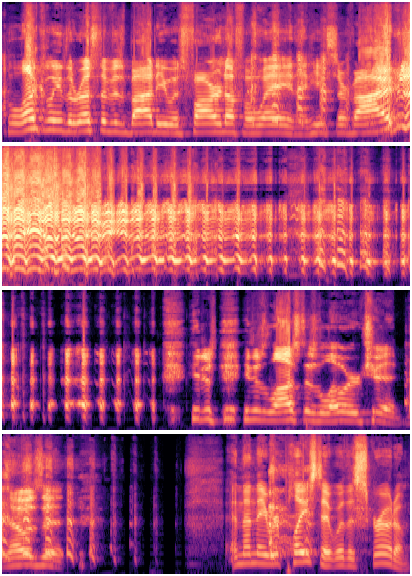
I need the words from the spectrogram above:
luckily the rest of his body was far enough away that he survived. He just he just lost his lower chin. That was it. and then they replaced it with a scrotum.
